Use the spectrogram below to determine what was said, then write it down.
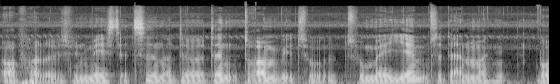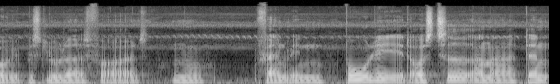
opholder vi os mest af tiden, og det var den drøm, vi tog, tog med hjem til Danmark, hvor vi besluttede os for, at nu fandt vi en bolig et års tid, og når den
